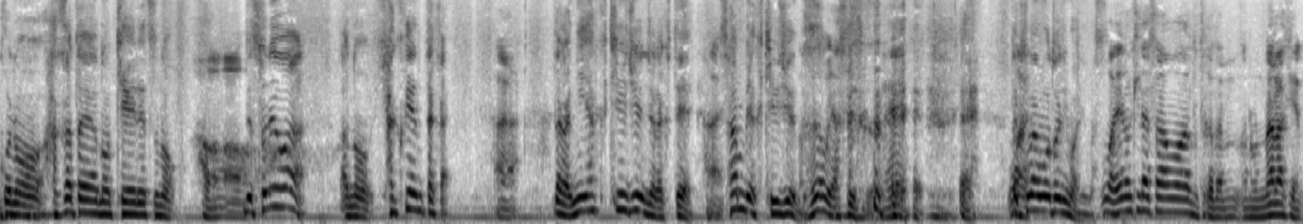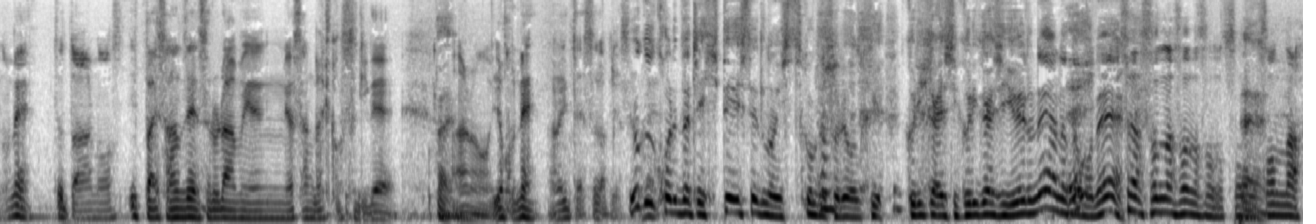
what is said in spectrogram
この博多屋の系列の。はあ。でそれはあの100円高い。はだから290円じゃなくてはい。390円です、それは安いですけどね。ええ。で熊本にもあります。まあ榎田さんはあの奈良県のねちょっとあの一杯3000円するラーメン屋さんが結構好きで、はい。あのよくねあの行ったりするわけですよ、ね、よくこれだけ否定してるのにしつこくそれをき 繰り返し繰り返し言えるねあなたもね。そそんなそんなそんなそんな、ええ。そんな、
